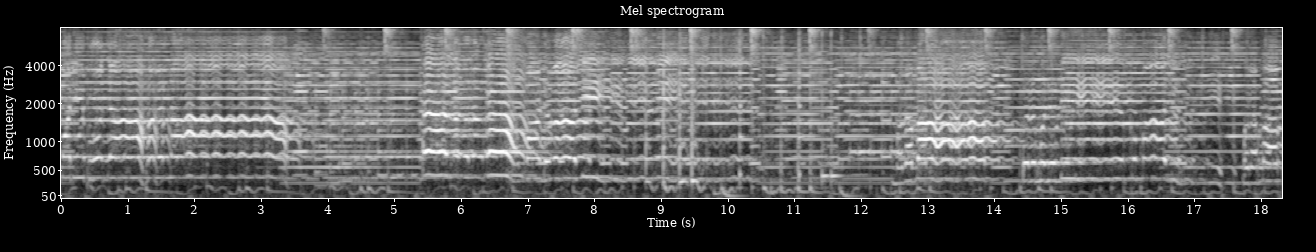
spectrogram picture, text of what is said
મારી ભોજા મારા બાપ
